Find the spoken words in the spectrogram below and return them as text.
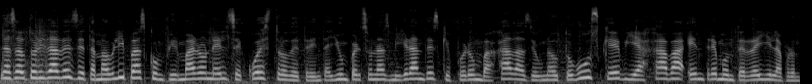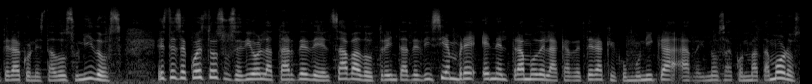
Las autoridades de Tamaulipas confirmaron el secuestro de 31 personas migrantes que fueron bajadas de un autobús que viajaba entre Monterrey y la frontera con Estados Unidos. Este secuestro sucedió la tarde del sábado 30 de diciembre en el tramo de la carretera que comunica a Reynosa con Matamoros.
